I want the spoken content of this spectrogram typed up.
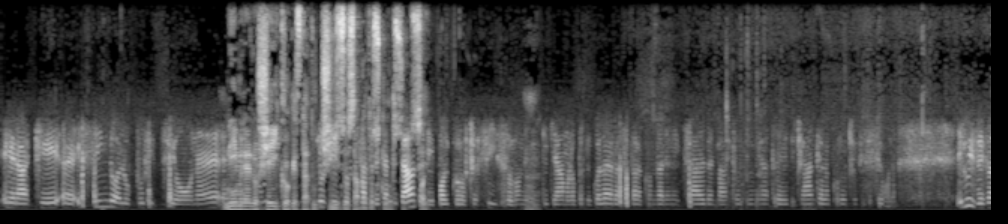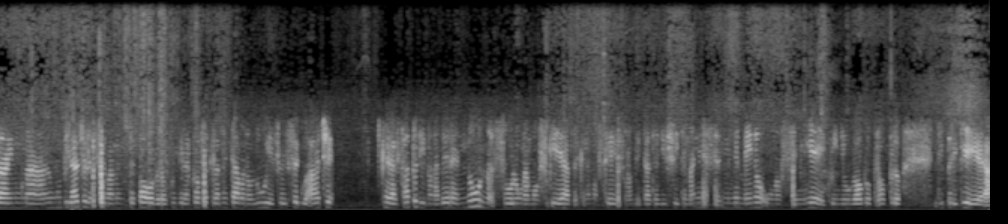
era che eh, essendo all'opposizione eh, Nimr è lo sceicco che è stato ucciso sabato scorso, sì. e poi croce fisso, non dimentichiamolo, perché quella era stata la condanna iniziale del marzo del 2013, anche alla crocefissione. E lui viveva in, una- in un villaggio estremamente povero, quindi la cosa che lamentavano lui e i suoi seguaci era il fatto di non avere non solo una moschea, perché le moschee sono vietate agli sciiti, ma ne- nemmeno uno semier, quindi un luogo proprio di preghiera.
